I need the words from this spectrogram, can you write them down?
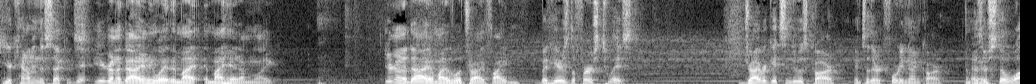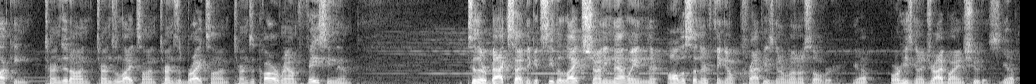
You're counting the seconds. Yeah, you're gonna die anyway. Then my in my head, I'm like, you're gonna die. I might as well try fighting. But here's the first twist. Driver gets into his car, into their 49 car. Okay. As they're still walking, turns it on, turns the lights on, turns the brights on, turns the car around facing them to their backside. They could see the lights shining that way, and they're, all of a sudden they're thinking, "Oh crap, he's going to run us over, Yep. or he's going to drive by and shoot us." Yep.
